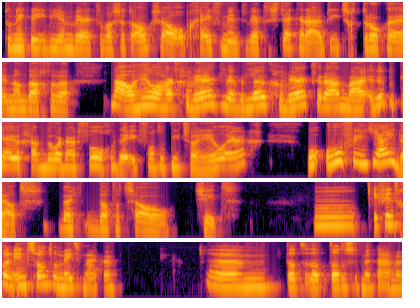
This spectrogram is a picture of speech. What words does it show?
toen ik bij IBM werkte was het ook zo. Op een gegeven moment werd de stekker uit iets getrokken en dan dachten we, nou, heel hard gewerkt, we hebben leuk gewerkt eraan, maar huppakee, we gaan door naar het volgende. Ik vond het niet zo heel erg. Hoe, hoe vind jij dat, dat, dat het zo zit? Mm, ik vind het gewoon interessant om mee te maken. Ehm, dat, dat, dat is het met name.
